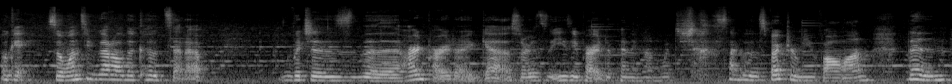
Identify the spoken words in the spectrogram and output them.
Okay, so once you've got all the code set up, which is the hard part, I guess, or it's the easy part depending on which side of the spectrum you fall on, then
